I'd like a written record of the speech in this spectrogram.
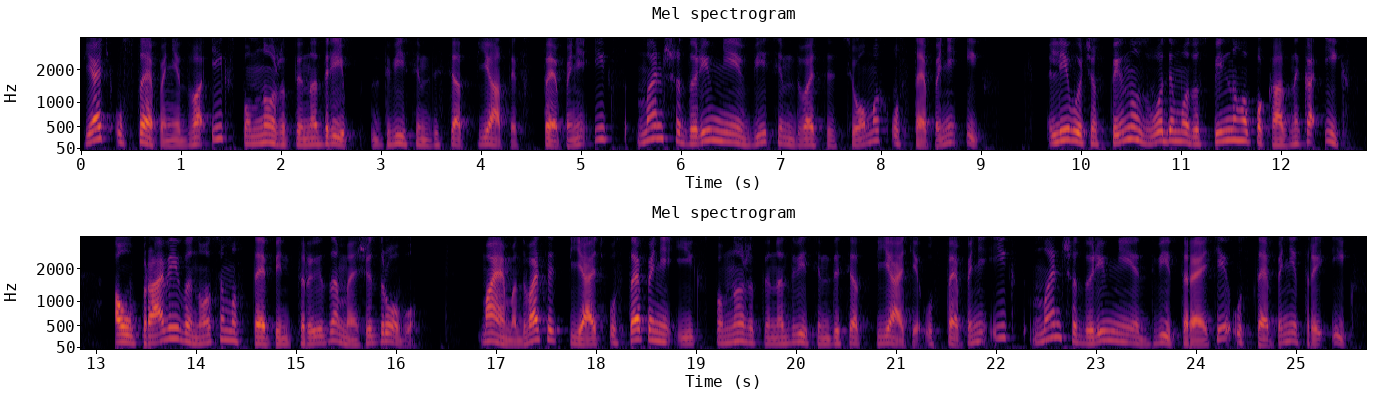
5 у степені 2х помножити на дріб 2,75 в степені х менше дорівнює 8,27 у степені х. Ліву частину зводимо до спільного показника х, а у правій виносимо степінь 3 за межі дробу. Маємо 25 у степені х помножити на 2,75 у степені х менше дорівнює 2 треті у степені 3х.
